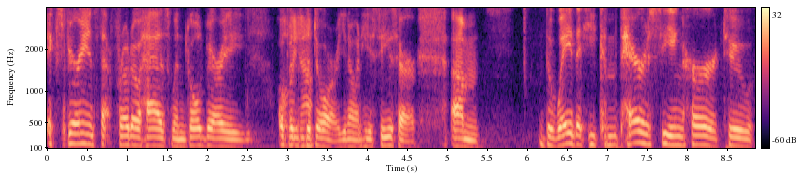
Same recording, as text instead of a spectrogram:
experience that Frodo has when Goldberry opens yeah. the door, you know, and he sees her. Um, the way that he compares seeing her to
